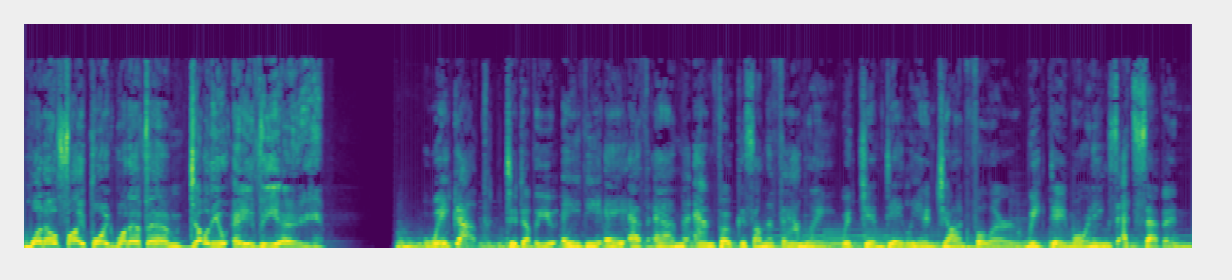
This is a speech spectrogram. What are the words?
105.1 FM WAVA. Wake up to WAVA FM and focus on the family with Jim Daly and John Fuller. Weekday mornings at 7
